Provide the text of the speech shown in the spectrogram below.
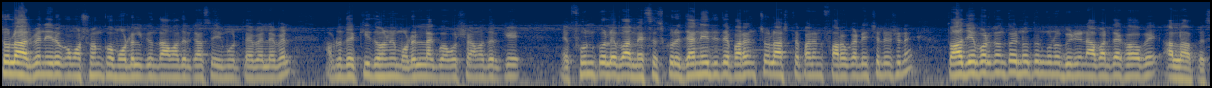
চলে আসবেন, এরকম অসংখ্য মডেল কিন্তু আমাদের কাছে এই মুহূর্তে অ্যাভেলেবেল আপনাদের কী ধরনের মডেল লাগবে অবশ্যই আমাদেরকে ফোন করে বা মেসেজ করে জানিয়ে দিতে পারেন। চলে আসতে পারেন ফারুকাটি সলিউশনে তো আজ এ পর্যন্ত নতুন কোনো ভিডিও আবার দেখা হবে। আল্লাহ হাফেজ।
